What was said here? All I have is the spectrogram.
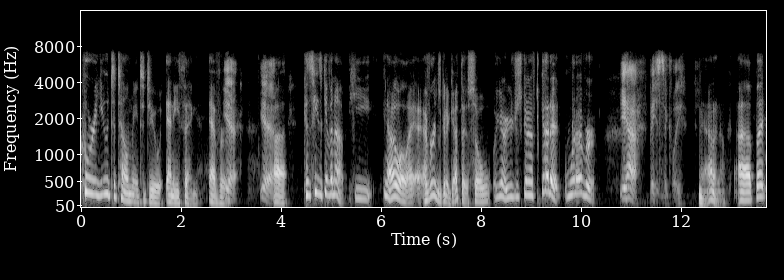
who are you to tell me to do anything ever? Yeah, yeah, because he's given up. He, you know, well, I, everyone's gonna get this, so you know, you're just gonna have to get it, whatever. yeah. Basically, Yeah, I don't know. Uh, but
